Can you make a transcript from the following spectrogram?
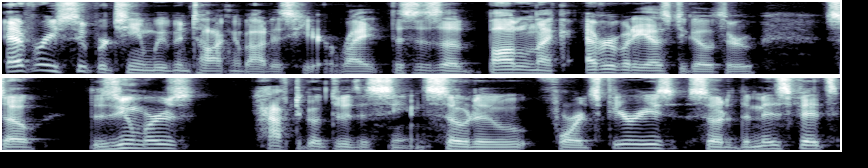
every super team we've been talking about is here, right? This is a bottleneck everybody has to go through. So the Zoomers have to go through this scene. So do Ford's Furies, so do the Misfits.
